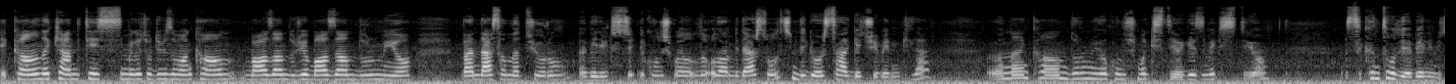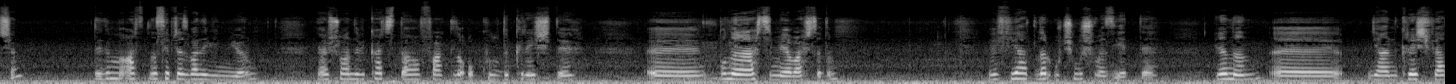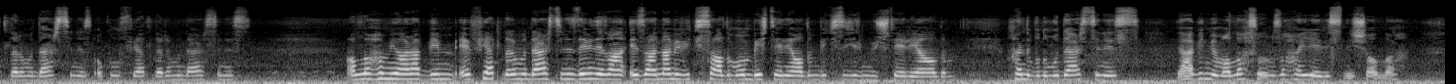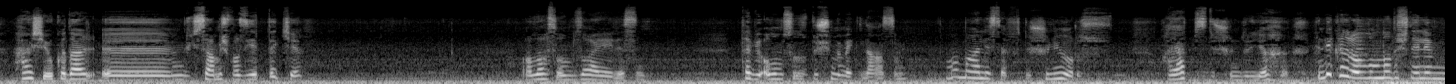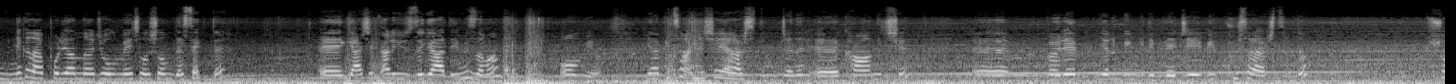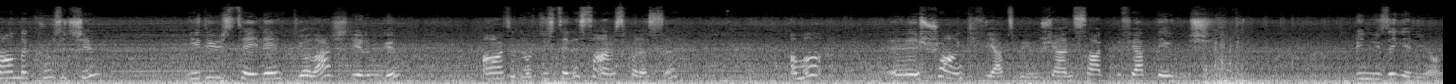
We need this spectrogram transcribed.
E, Kaan'ı da kendi tesisime götürdüğüm zaman Kaan bazen duruyor, bazen durmuyor. Ben ders anlatıyorum. E, Benim sürekli konuşmalı olan bir ders olduğu için de görsel geçiyor benimkiler. Ondan Kaan durmuyor, konuşmak istiyor, gezmek istiyor. Sıkıntı oluyor benim için. Dedim artık nasıl yapacağız ben de bilmiyorum. Yani şu anda birkaç daha farklı okuldu, kreşti. Ee, bunları araştırmaya başladım. Ve fiyatlar uçmuş vaziyette. İnanın e, yani kreş fiyatları mı dersiniz, okul fiyatları mı dersiniz? Allah'ım ya Rabbim ev fiyatları mı dersiniz? Evin eza- eczaneden bir vikisi aldım 15 TL aldım, vikisi 23 TL aldım. Hani bunu mu dersiniz? Ya bilmiyorum Allah sonumuza hayır eylesin inşallah. Her şey o kadar e, yükselmiş vaziyette ki. Allah sonumuza hayır eylesin. Tabii olumsuz düşünmemek lazım. Ama maalesef düşünüyoruz. Hayat bizi düşündürüyor. ne kadar olumlu düşünelim, ne kadar polyanlacı olmaya çalışalım desek de e, gerçeklerle yüzde geldiğimiz zaman olmuyor. Ya bir tane şey araştırdım Caner, e, Kaan için. E, böyle yarım gün gidebileceği bir kurs araştırdım. Şu anda kurs için 700 TL diyorlar yarım gün. Artı 400 TL servis parası. Ama e, şu anki fiyat büyümüş. Yani sabit bir fiyat değilmiş. 1100'e geliyor.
